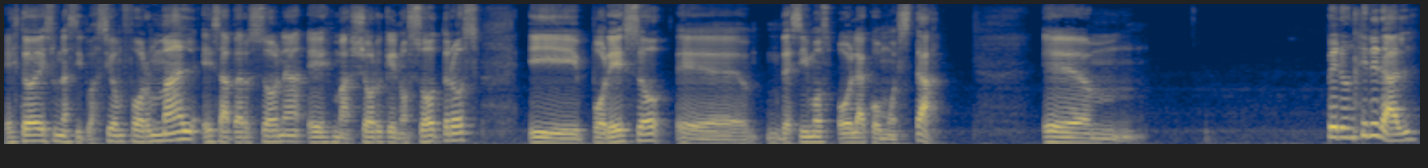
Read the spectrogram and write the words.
Esto es una situación formal, esa persona es mayor que nosotros y por eso eh, decimos hola, ¿cómo está? Em, pero en general,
